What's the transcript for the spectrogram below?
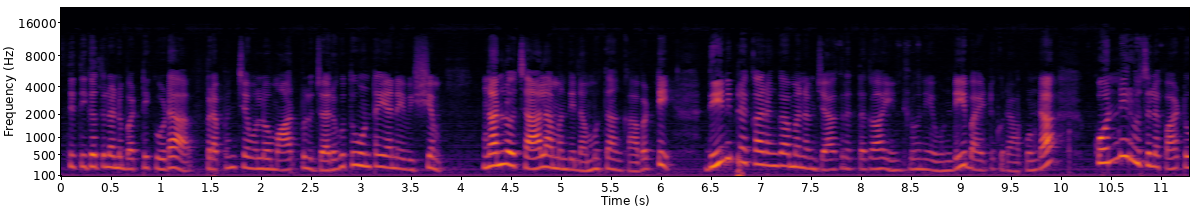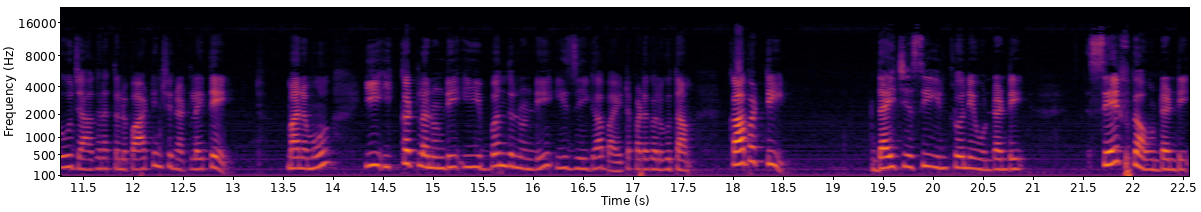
స్థితిగతులను బట్టి కూడా ప్రపంచంలో మార్పులు జరుగుతూ ఉంటాయనే విషయం మనలో చాలా మంది నమ్ముతాం కాబట్టి దీని ప్రకారంగా మనం జాగ్రత్తగా ఇంట్లోనే ఉండి బయటకు రాకుండా కొన్ని రోజుల పాటు జాగ్రత్తలు పాటించినట్లయితే మనము ఈ ఇక్కట్ల నుండి ఈ ఇబ్బందుల నుండి ఈజీగా బయటపడగలుగుతాం. కాబట్టి దయచేసి ఇంట్లోనే ఉండండి. సేఫ్గా ఉండండి.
